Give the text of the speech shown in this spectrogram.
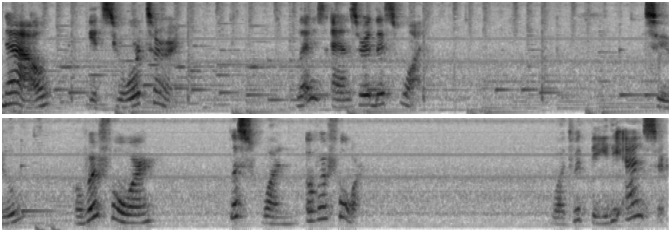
Now, it's your turn. Let us answer this one. 2 over 4 plus 1 over 4. What would be the answer?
